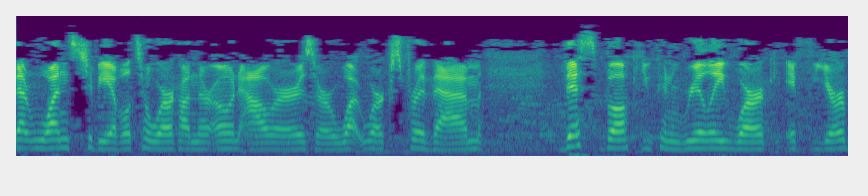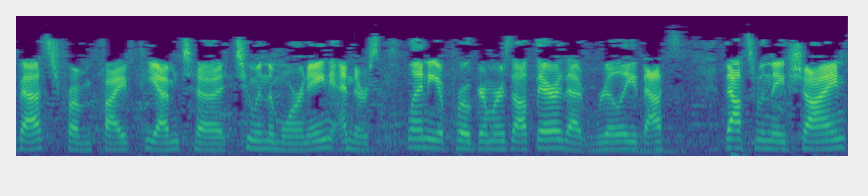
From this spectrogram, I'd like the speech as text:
that wants to be able to work on their own hours or what works for them. This book you can really work if you're best from 5 p.m. to 2 in the morning, and there's plenty of programmers out there that really that's that's when they shine.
